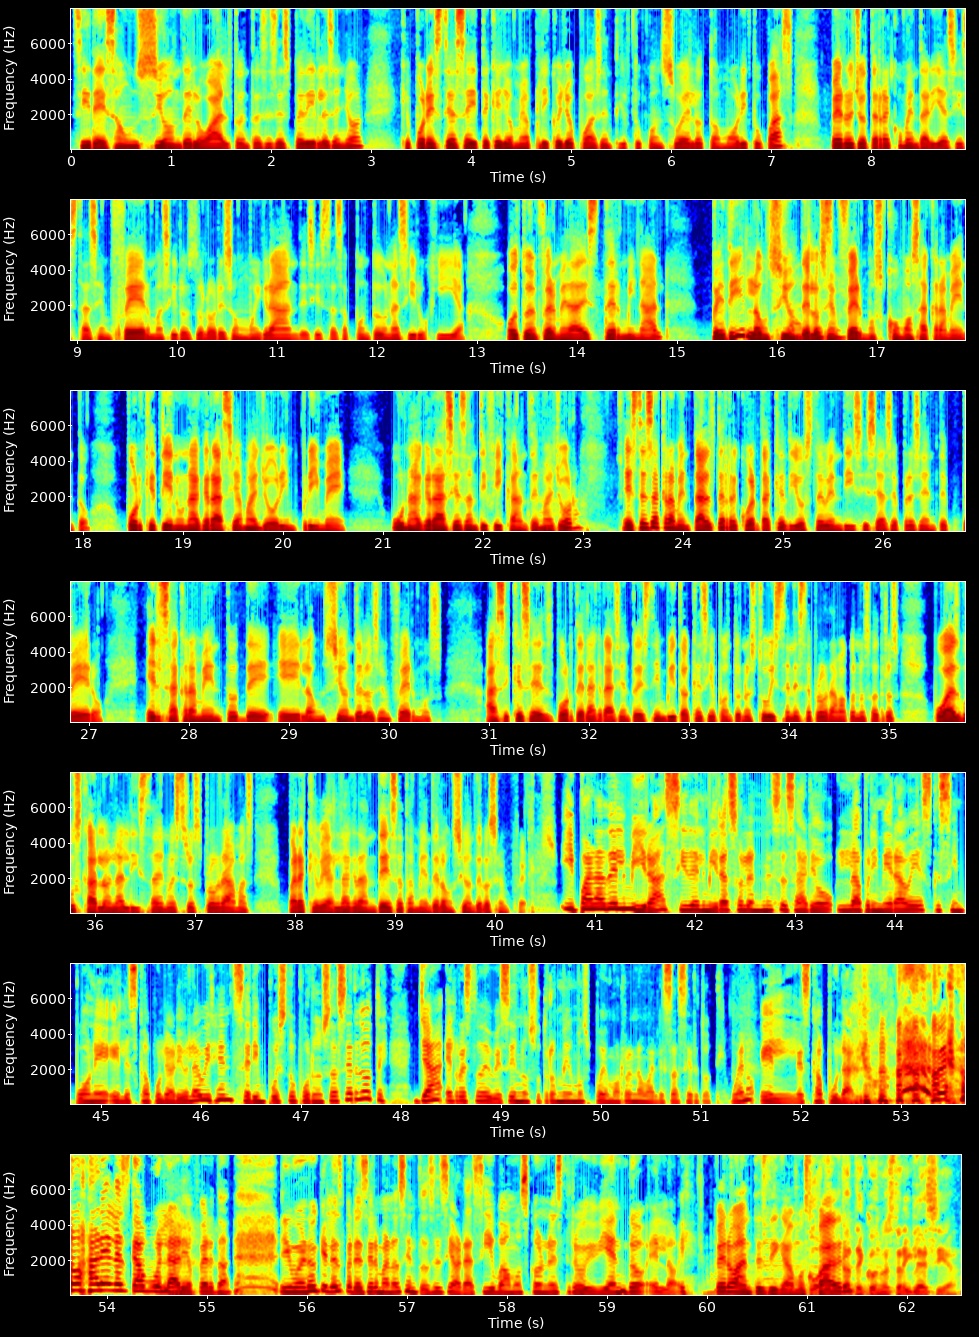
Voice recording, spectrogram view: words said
si de esa unción de lo alto, entonces es pedirle, Señor, que por este aceite que yo me aplico yo pueda sentir tu consuelo, tu amor y tu paz, pero yo te recomendaría si estás enferma, si los dolores son muy grandes, si estás a punto de una cirugía o tu enfermedad es terminal, pedir la unción de los enfermos como sacramento, porque tiene una gracia mayor, imprime una gracia santificante mayor. Este sacramental te recuerda que Dios te bendice y se hace presente, pero el sacramento de eh, la unción de los enfermos hace que se desborde la gracia. Entonces te invito a que si de pronto no estuviste en este programa con nosotros, puedas buscarlo en la lista de nuestros programas para que veas la grandeza también de la unción de los enfermos. Y para Delmira, si Delmira solo es necesario la primera vez que se impone el escapulario de la Virgen ser impuesto por un sacerdote. Ya el resto de veces nosotros mismos podemos renovar el sacerdote. Bueno, el escapulario. renovar el escapulario, perdón. Y bueno, ¿qué les parece, hermanos? Entonces, y ahora sí vamos con nuestro viviendo el hoy. Pero antes, digamos, Padre. con nuestra iglesia.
